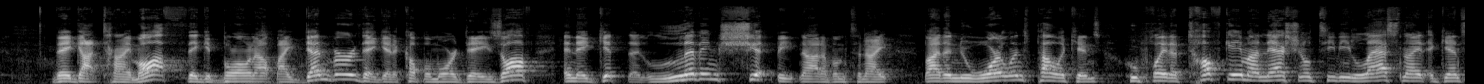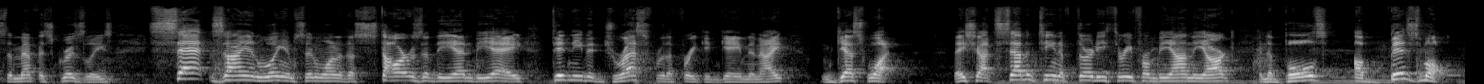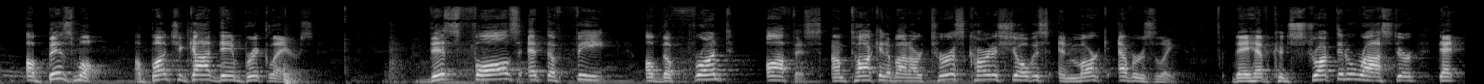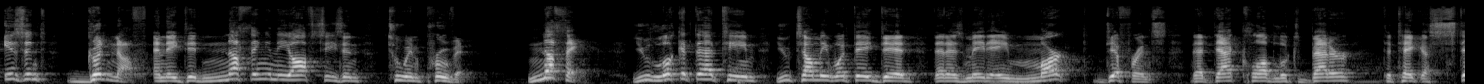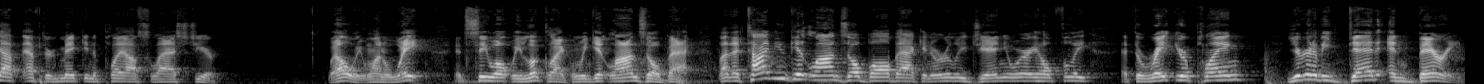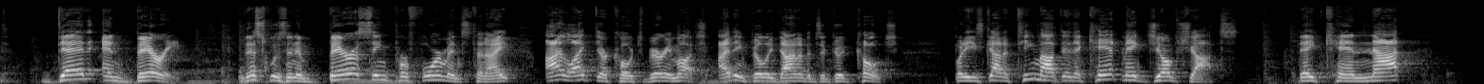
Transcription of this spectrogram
They got time off. They get blown out by Denver. They get a couple more days off, and they get the living shit beaten out of them tonight by the New Orleans Pelicans, who played a tough game on national TV last night against the Memphis Grizzlies sat Zion Williamson, one of the stars of the NBA, didn't even dress for the freaking game tonight. And guess what? They shot 17 of 33 from beyond the arc, and the Bulls, abysmal, abysmal, a bunch of goddamn bricklayers. This falls at the feet of the front office. I'm talking about Arturas Karnisovas and Marc Eversley. They have constructed a roster that isn't good enough, and they did nothing in the offseason to improve it. Nothing. You look at that team, you tell me what they did that has made a marked difference that that club looks better to take a step after making the playoffs last year. Well, we want to wait and see what we look like when we get Lonzo back. By the time you get Lonzo Ball back in early January, hopefully, at the rate you're playing, you're going to be dead and buried. Dead and buried. This was an embarrassing performance tonight. I like their coach very much. I think Billy Donovan's a good coach. But he's got a team out there that can't make jump shots. They cannot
